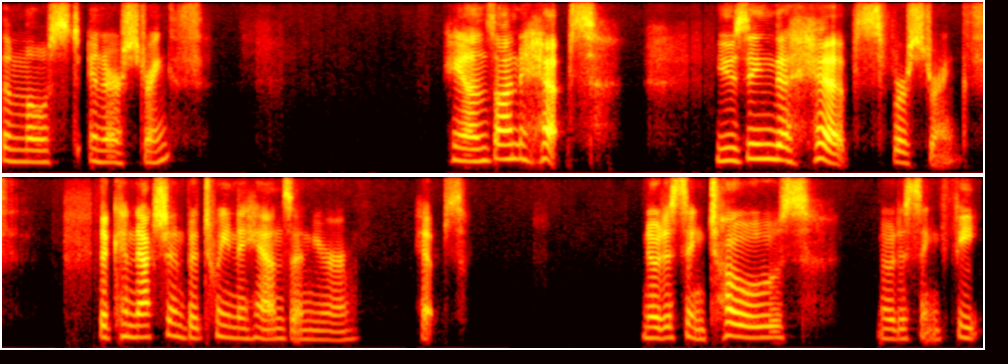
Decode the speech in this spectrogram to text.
the most inner strength. Hands on hips. Using the hips for strength. The connection between the hands and your hips. Noticing toes, noticing feet.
